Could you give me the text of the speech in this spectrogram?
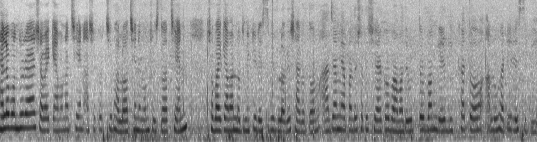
হ্যালো বন্ধুরা, সবাই কেমন আছেন? আশা করছি ভালো আছেন এবং সুস্থ আছেন। সবাইকে আমার নতুন একটি রেসিপি ব্লগে স্বাগতম। আজ আমি আপনাদের সাথে শেয়ার করব আমাদের উত্তরবঙ্গের বিখ্যাত আলু ঘাটির রেসিপি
